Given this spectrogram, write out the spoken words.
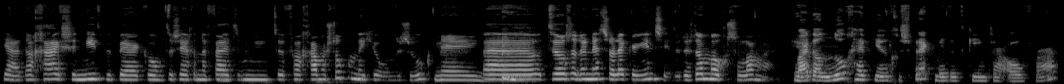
ja, dan ga ik ze niet beperken om te zeggen na 15 minuten van ga maar stoppen met je onderzoek. Nee, nee. Eh, terwijl ze er net zo lekker in zitten. Dus dan mogen ze langer. Ja. Maar dan nog heb je een gesprek met het kind daarover.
